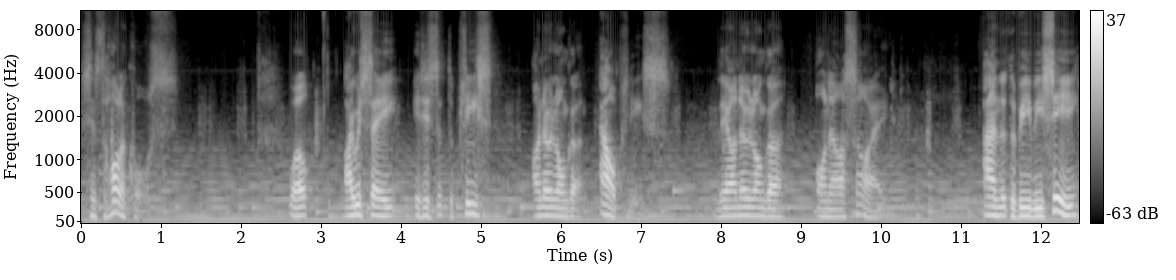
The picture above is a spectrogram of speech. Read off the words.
since the Holocaust? Well, I would say it is that the police are no longer our police. They are no longer on our side. And that the BBC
